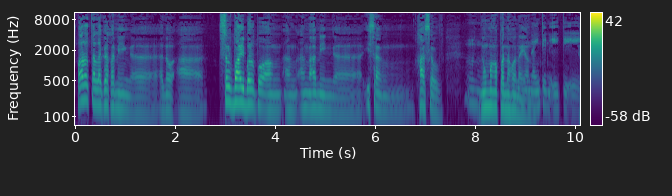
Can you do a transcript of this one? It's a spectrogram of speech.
para talaga kaming uh, ano, uh, survival po ang ang ang aming uh, isang hustle mm-hmm. nung mga panahon na yon. 1988.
